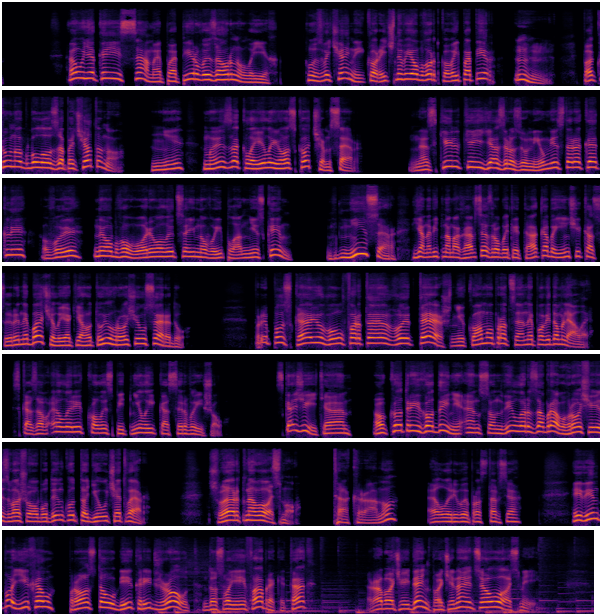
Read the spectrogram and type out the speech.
А у який саме папір ви загорнули їх? У звичайний коричневий обгортковий папір? Угу. Пакунок було запечатано? Ні, ми заклеїли його скотчем, сер. Наскільки я зрозумів, містере Кеклі, ви не обговорювали цей новий план ні з ким. Ні, сер. Я навіть намагався зробити так, аби інші касири не бачили, як я готую гроші у середу. Припускаю, Вулфарте, ви теж нікому про це не повідомляли, сказав Еллері, коли спітнілий касир вийшов. Скажіть, а о котрій годині Енсон Віллер забрав гроші з вашого будинку тоді у четвер? Чверть на восьму. Так рано? Еллері випростався. І він поїхав просто у бік Рідж Роуд до своєї фабрики, так? Робочий день починається о восьмій.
